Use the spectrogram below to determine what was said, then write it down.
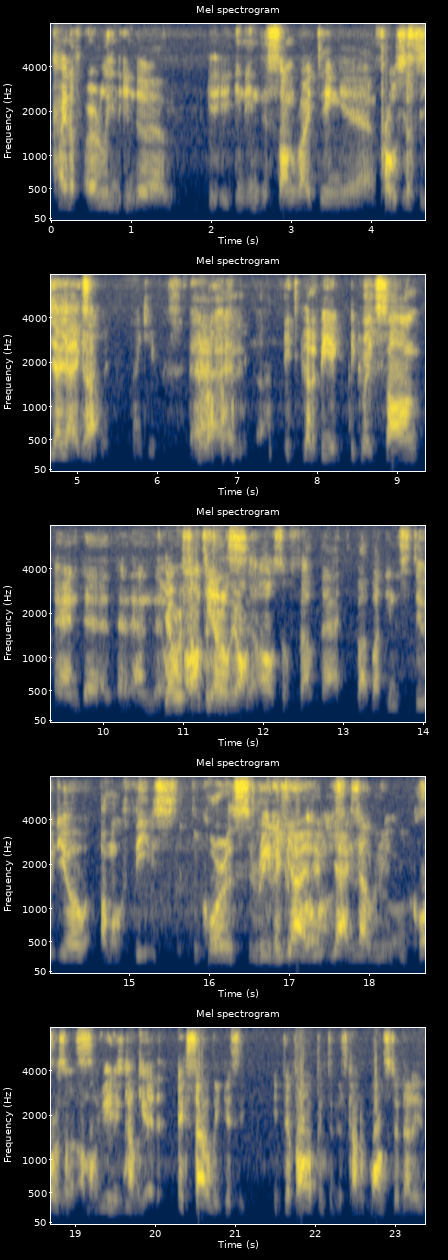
kind of early in, in the in, in the songwriting uh, Process. Yeah, yeah, exactly. Thank you. Uh, welcome. It's gonna be a, a great song, and uh, and Yeah, we felt it early on. Also felt that, but but in the studio, Among Thieves, the chorus really Yeah, on it- yeah, really exactly. grew The chorus It Among really Thieves kind of- Exactly, because it, it developed into this kind of monster that it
